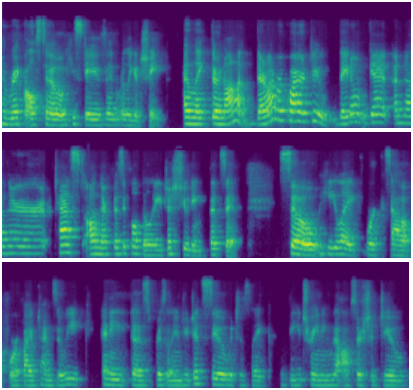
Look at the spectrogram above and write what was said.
Rick also he stays in really good shape. And like they're not they're not required to. They don't get another test on their physical ability, just shooting. That's it. So he like works out four or five times a week and he does Brazilian Jiu Jitsu, which is like the training that officers should do.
